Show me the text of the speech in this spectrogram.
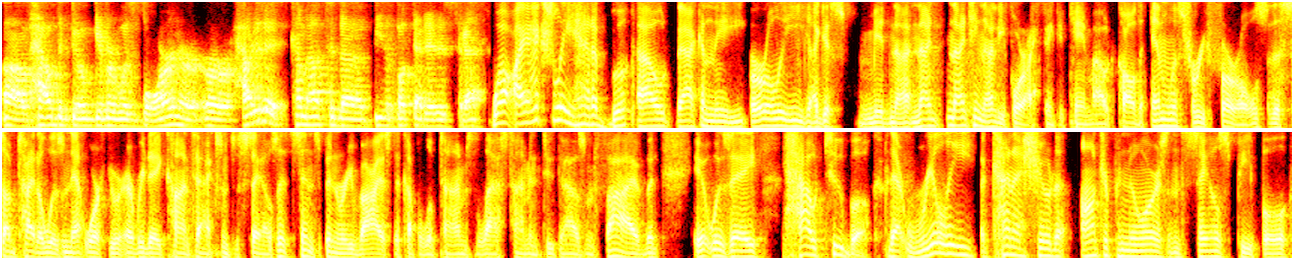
of how the Go Giver was born, or, or how did it come out to the be the book that it is today? Well, I actually had a book out back in the early, I guess, mid 1994, I think it came out, called Endless Referrals. The subtitle was Network Your Everyday Contacts into Sales. It's since been revised a couple of times, the last time in 2005, but it was a how to book that really kind of showed entrepreneurs and salespeople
